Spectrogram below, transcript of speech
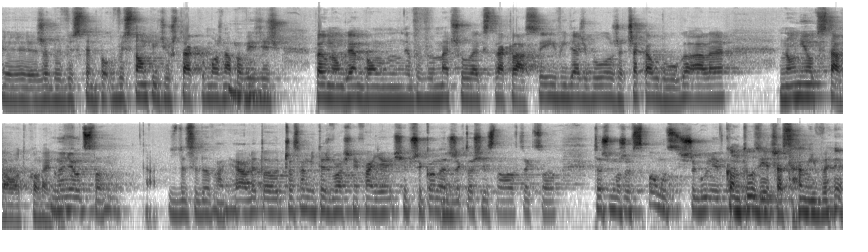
e, żeby wystąpić już tak, można mhm. powiedzieć, pełną gębą w, w meczu ekstraklasy i widać było, że czekał długo, ale no nie odstawał od kolegów. No nie odstawał, tak. zdecydowanie, ale to czasami też właśnie fajnie się przekonać, że ktoś jest na ławce, co też może wspomóc, szczególnie w... Kontuzje czasami by,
